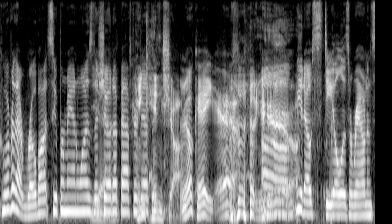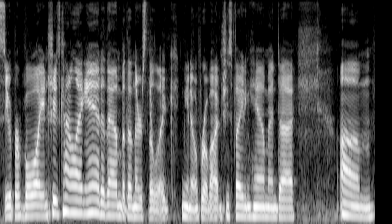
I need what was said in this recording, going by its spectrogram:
whoever that robot Superman was that Yeah. showed up after Hank death. Henshaw. Okay, yeah. yeah. Um, you know, Steel is around and Superboy, and she's kind of like eh to them, but then there's the like, you know, robot, and she's fighting him, and uh, um,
